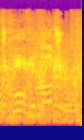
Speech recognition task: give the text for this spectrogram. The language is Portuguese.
os novidades.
